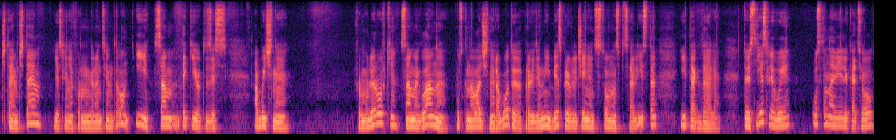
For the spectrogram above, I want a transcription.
Читаем, читаем если не оформлен гарантийный талон. И сам, такие вот здесь обычные формулировки. Самое главное, пусконаладочные работы проведены без привлечения аттестованного специалиста и так далее. То есть, если вы установили котел,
